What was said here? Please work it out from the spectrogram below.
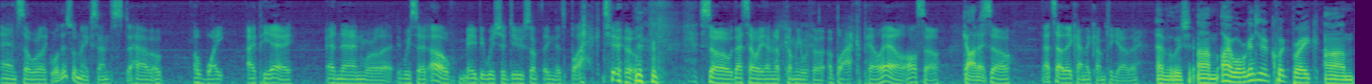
And so we're like, well, this would make sense to have a, a white IPA. And then we're we said, oh, maybe we should do something that's black too. so that's how we ended up coming with a, a black pale ale, also. Got it. So that's how they kind of come together. Evolution. Um, all right, well, we're going to take a quick break. Um,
